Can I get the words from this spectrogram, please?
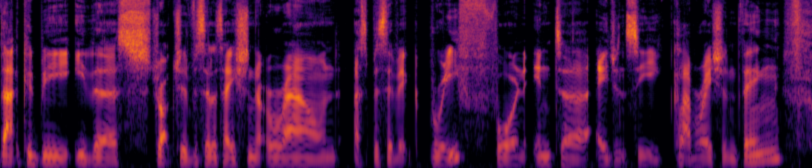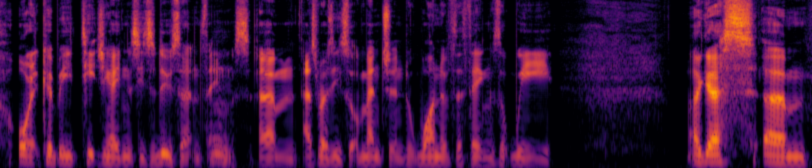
that could be either structured facilitation around a specific brief for an inter-agency collaboration thing, or it could be teaching agencies to do certain things. Um, as Rosie sort of mentioned, one of the things that we I guess, um,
